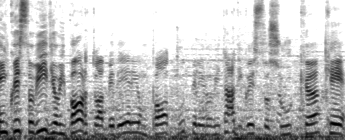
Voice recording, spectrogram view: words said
E in questo video vi porto a vedere un po' tutte le novità di questo souk che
